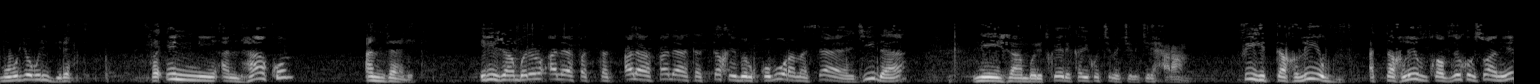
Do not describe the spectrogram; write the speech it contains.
mu buryo buri direct fa inni anhaakum an dhalika iri jambo rero ala fattat ala fala tattakhidhu alqubur masajida ni ijambo ritwereka yuko kino kintu kiri haramu fihi التغليظ التغليظ قصدكم ثانية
